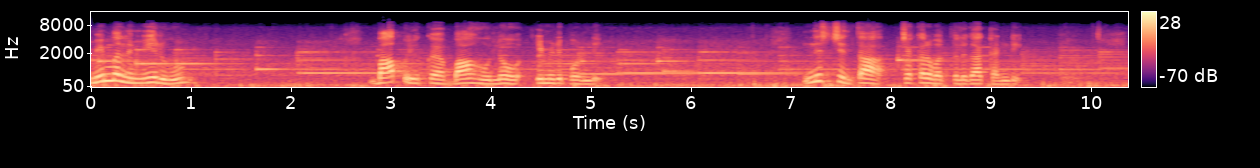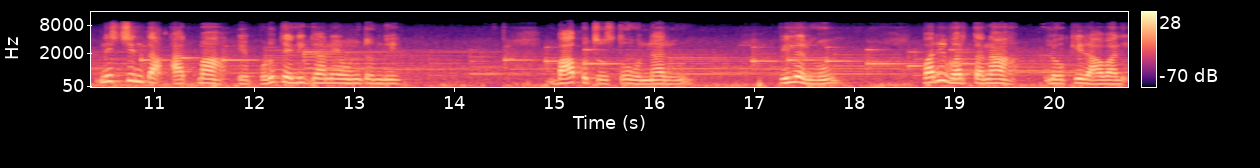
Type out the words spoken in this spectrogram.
మిమ్మల్ని మీరు బాపు యొక్క బాహులో ఇమిడిపోండి. నిశ్చింత చక్రవర్తులుగా కండి. నిశ్చింత ఆత్మ ఎప్పుడు తేలిగ్గానే ఉంటుంది. బాపు చూస్తూ ఉన్నారు. పిల్లలు పరివర్తనలోకి రావాలి.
